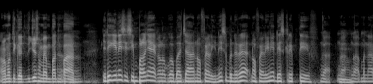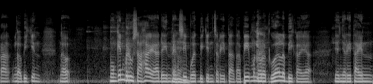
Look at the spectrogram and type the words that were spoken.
Halaman 37 sampai 44. Jadi gini sih simpelnya ya kalau gua baca novel ini sebenarnya novel ini deskriptif, nggak nggak Hmm. nggak menara nggak bikin nggak mungkin berusaha ya ada intensi Hmm. buat bikin cerita, tapi menurut gua lebih kayak ya nyeritain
